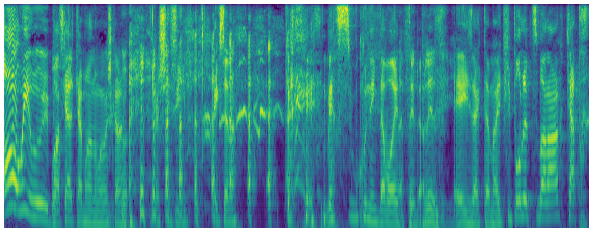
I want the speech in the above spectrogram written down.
Ah oui, oui, oui, Pascal Cameron, moi, je connais. Excellent. Merci beaucoup, Nick, d'avoir Ça été fait là. plaisir. Exactement. Et puis pour le petit bonheur, quatre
